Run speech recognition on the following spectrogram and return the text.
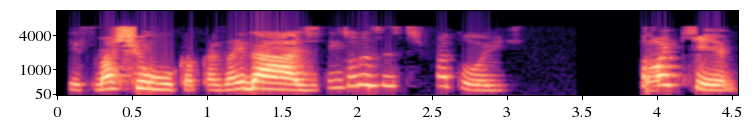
porque se machuca por causa da idade, tem todos esses fatores. Só que,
